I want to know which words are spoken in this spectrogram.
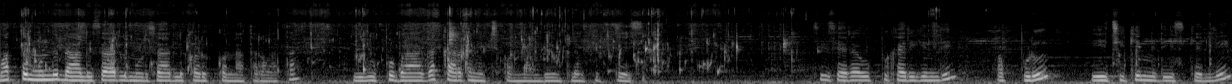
మొత్తం ముందు నాలుగు సార్లు మూడు సార్లు కడుక్కున్న తర్వాత ఈ ఉప్పు బాగా కరగనిచ్చుకుందాం దీంట్లోకి ఉప్పేసి. చూసారా? ఉప్పు కరిగింది. అప్పుడు ఈ చికెన్ని తీసుకెళ్ళి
